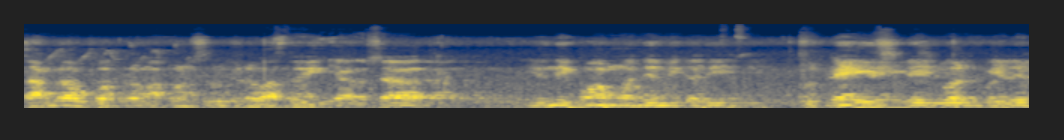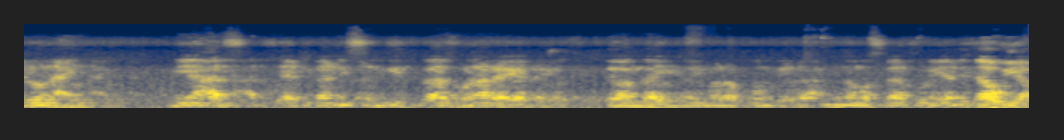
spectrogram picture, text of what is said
चांगला उपक्रम आपण सुरू केला. वास्तविक या अशा युनिफॉर्ममध्ये मी कधी कुठल्याही स्टेजवर गेलेलो नाही. मी आज या ठिकाणी संगीत क्लास होणार आहे. तेव्हा गाईने मला फोन केला. आम्ही नमस्कार करूया आणि जाऊया.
